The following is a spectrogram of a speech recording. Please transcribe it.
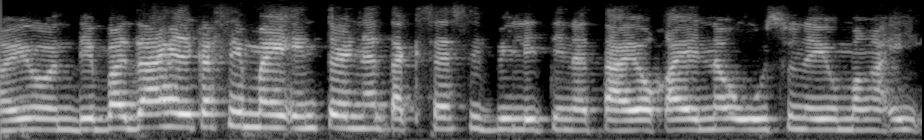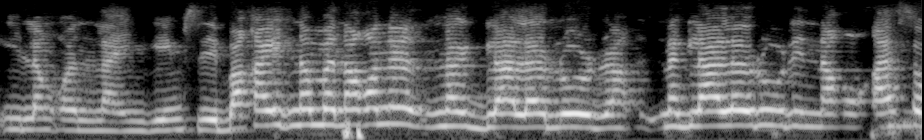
Ayun, 'di ba? Dahil kasi may internet accessibility na tayo, kaya nauuso na yung mga ilang online games, 'di ba? Kahit naman ako na naglalaro naglalaro rin ako kaso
